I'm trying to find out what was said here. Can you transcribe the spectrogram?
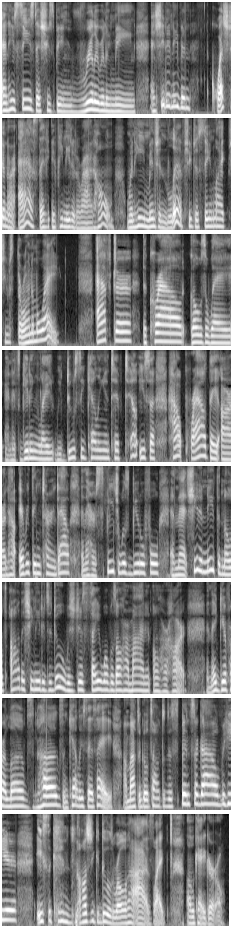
And he sees that she's being really, really mean. And she didn't even question or ask that if he needed a ride home. When he mentioned Lyft, she just seemed like she was throwing him away. After the crowd goes away and it's getting late, we do see Kelly and Tiff tell Issa how proud they are and how everything turned out and that her speech was beautiful and that she didn't need the notes. All that she needed to do was just say what was on her mind and on her heart. And they give her loves and hugs. And Kelly says, Hey, I'm about to go talk to the Spencer guy over here. Issa can, all she could do is roll her eyes like, Okay, girl.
